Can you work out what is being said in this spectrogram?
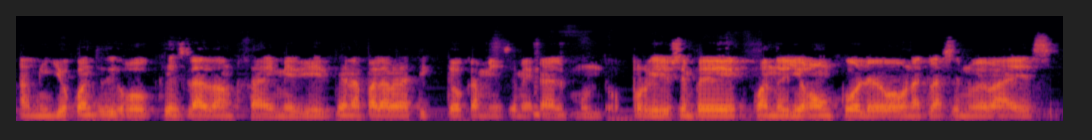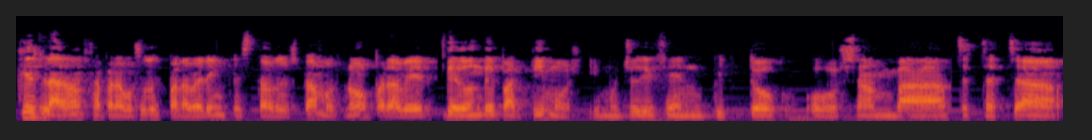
A mí yo cuando digo qué es la danza y me dicen la palabra TikTok, a mí se me cae el mundo. Porque yo siempre, cuando llego a un cole o a una clase nueva, es ¿qué es la danza para vosotros? Para ver en qué estado estamos, ¿no? Para ver de dónde partimos. Y muchos dicen TikTok o samba, cha, cha, cha.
